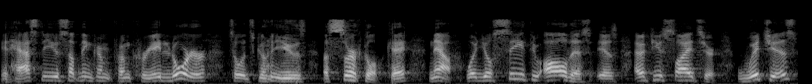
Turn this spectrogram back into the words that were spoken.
It has to use something from, from created order, so it's going to use a circle. Okay? Now, what you'll see through all this is, I have a few slides here. Witches,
